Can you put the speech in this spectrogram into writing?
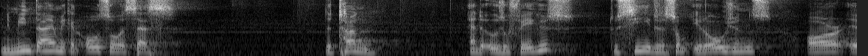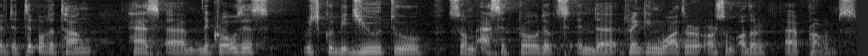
In the meantime, we can also assess the tongue and the oesophagus to see if there's some erosions or if the tip of the tongue has um, necrosis, which could be due to some acid products in the drinking water or some other uh, problems.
